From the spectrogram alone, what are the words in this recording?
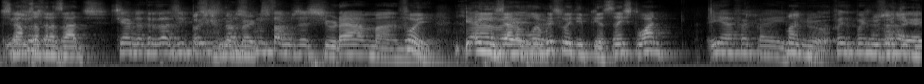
Chegámos atrasados. Chegámos atrasados e depois nós começámos a chorar, mano. Foi? Yeah, Aí já não me lembro. Isso foi tipo que Sexto ano? Yeah, foi para aí. Mano, foi depois nos no arraiais, a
